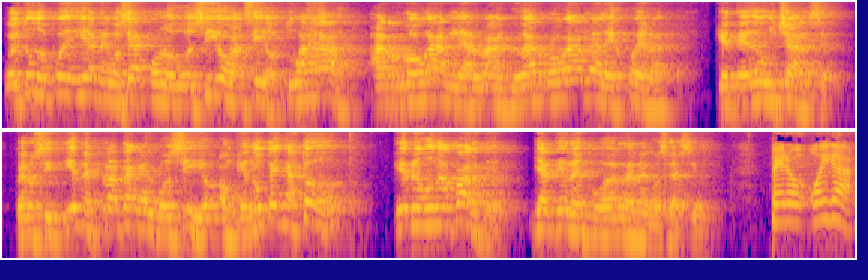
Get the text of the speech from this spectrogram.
Pues tú no puedes ir a negociar con los bolsillos vacíos, tú vas a, rogarle al banco, vas a rogarle a la escuela que te dé un chance. Pero si tienes plata en el bolsillo, aunque no tengas todo, tienes una parte, ya tienes poder de negociación. Pero oiga,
